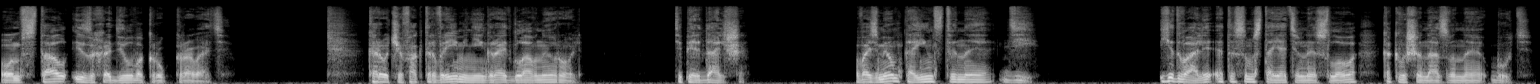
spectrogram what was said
Он встал и заходил вокруг кровати. Короче, фактор времени играет главную роль. Теперь дальше. Возьмем таинственное «ди». Едва ли это самостоятельное слово, как вышеназванное «будь».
